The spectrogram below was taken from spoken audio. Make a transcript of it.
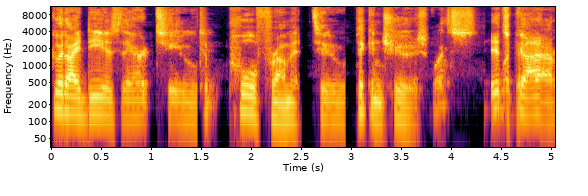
good ideas there to to pull from it to pick and choose what's it's what got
